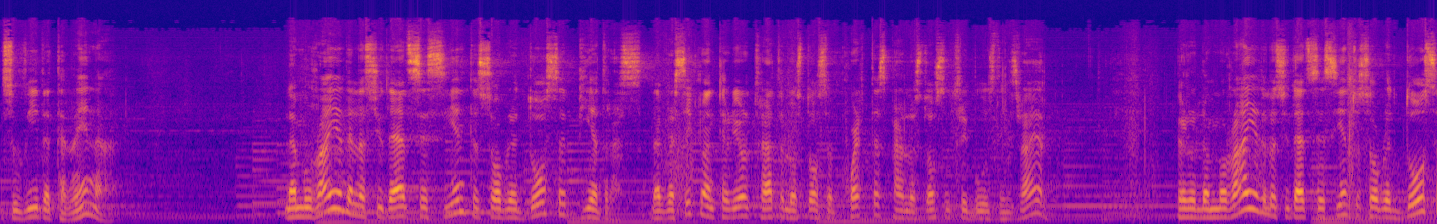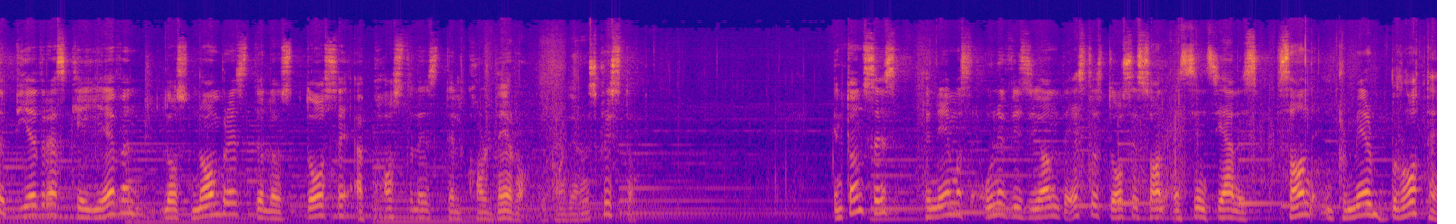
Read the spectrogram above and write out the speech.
su vida terrena. La muralla de la ciudad se siente sobre doce piedras. El versículo anterior trata los doce puertas para los doce tribus de Israel. Pero la muralla de la ciudad se siente sobre doce piedras que llevan los nombres de los doce apóstoles del Cordero. El Cordero es Cristo. Entonces tenemos una visión de estos doce son esenciales, son el primer brote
